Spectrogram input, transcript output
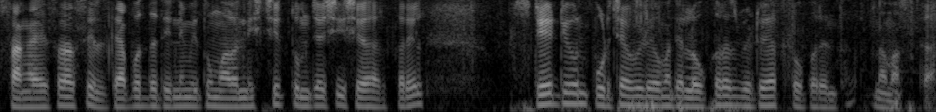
सांगायचं असेल त्या पद्धतीने मी तुम्हाला निश्चित तुमच्याशी शेअर करेल. स्टेट येऊन पुढच्या व्हिडिओमध्ये लवकरच भेटूयात. तोपर्यंत नमस्कार.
